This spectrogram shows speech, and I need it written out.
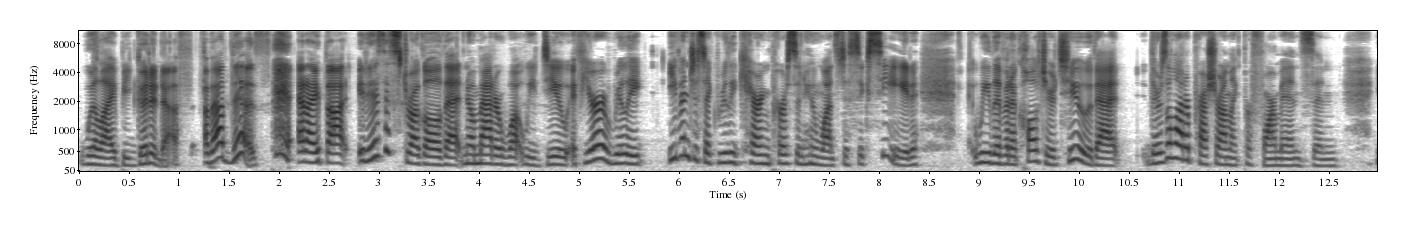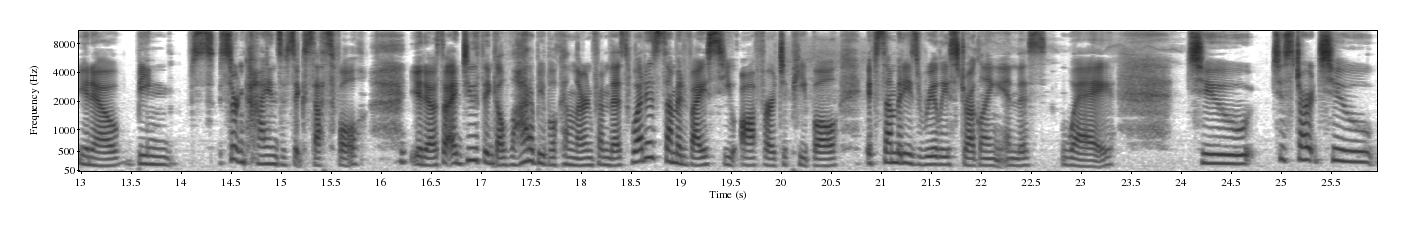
will I be good enough about this. And I thought it is a struggle that no matter what we do, if you're a really even just like really caring person who wants to succeed, we live in a culture too that there's a lot of pressure on like performance and you know being s- certain kinds of successful you know so i do think a lot of people can learn from this. What is some advice you offer to people if somebody's really struggling in this way to to start to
